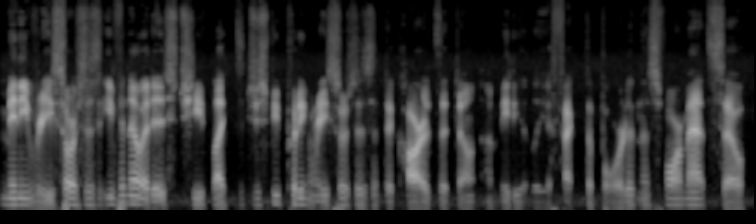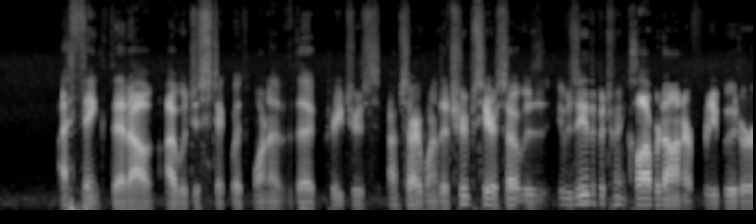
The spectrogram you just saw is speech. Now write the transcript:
many resources, even though it is cheap, like to just be putting resources into cards that don't immediately affect the board in this format. So I think that I'll, I would just stick with one of the creatures. I'm sorry, one of the troops here. So it was it was either between Clobberdon or Freebooter,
